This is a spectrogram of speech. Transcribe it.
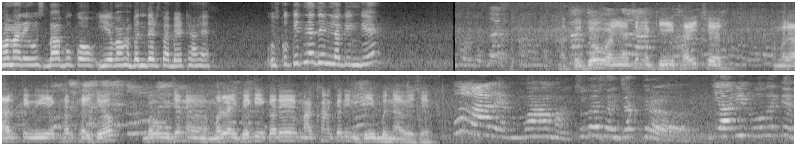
हमारे उस बाबू को ये वहाँ बंदर सा बैठा है उसको कितने दिन लगेंगे હા તો જો અહીંયા છે ને ઘી થાય છે અમારે આરતીનું એક હરખાય છે હો. બહુ છે ને મલાઈ ભેગી કરે માખણ કરીને ઘી બનાવે છે હું મારે મામા सुदर्शन चक्र જ્યારે રોવે કેમ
